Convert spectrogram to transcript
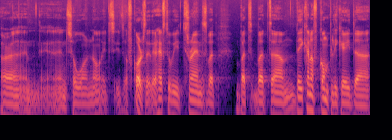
or and, and so on. No, it's it's of course there have to be trends, but but but um, they kind of complicate the,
